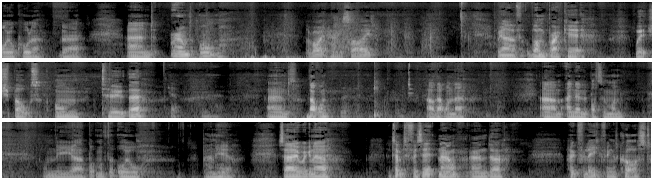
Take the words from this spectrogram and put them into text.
oil cooler there and round on the right hand side we have one bracket which bolts on to there. Yeah. and that one. Oh that one there. Um, and then the bottom one on the uh, bottom of the oil pan here. So we're gonna attempt to fit it now and uh, hopefully fingers crossed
